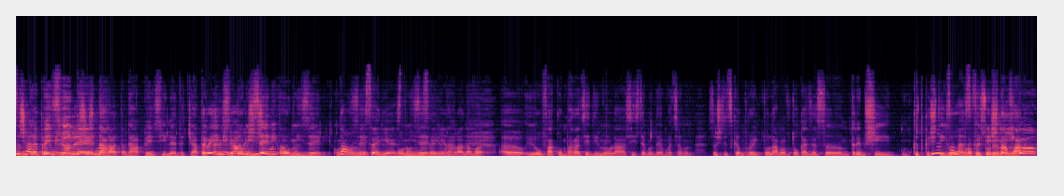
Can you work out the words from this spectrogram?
ani și are 3 milioane și da, jumătate. Da, da, pensiile de cea pe care sunt o mizerie, o mizerie. O da, mizerie, o mizerie este, o mizerie, o mizerie da. într-adevăr. Uh, eu fac comparație din nou la sistemul de învățământ. Să știți că în proiectul ăla am avut ocazia să întreb și cât câștigă un profesor în afară.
